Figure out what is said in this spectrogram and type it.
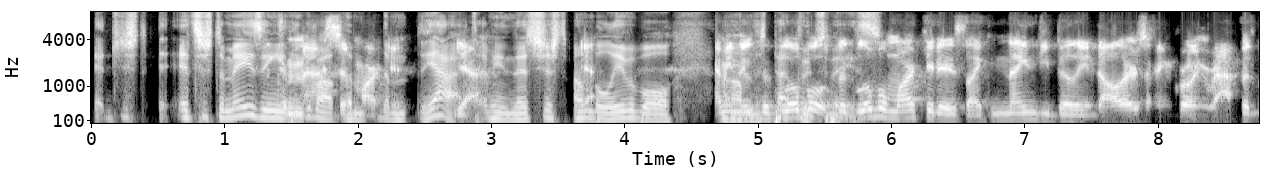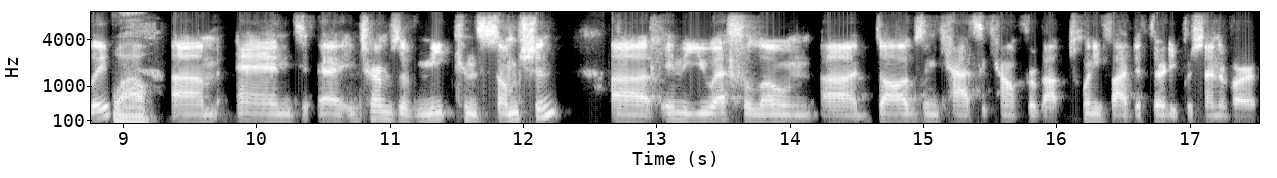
it just it's just amazing. It's a You think massive the, market. the- yeah, Yeah. I mean, it's just Yeah. unbelievable. I mean, um, the, the global the global market is like ninety billion dollars and growing rapidly. Wow. Um, and uh, in terms of meat consumption, uh, in the U.S. alone, uh, dogs and cats account for about 25 to 30 percent of our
